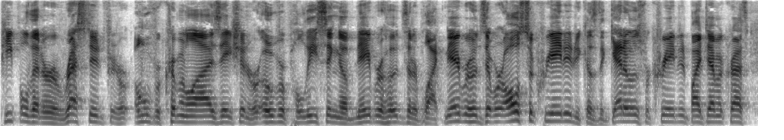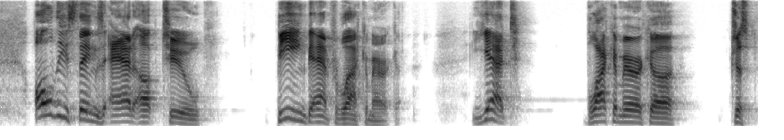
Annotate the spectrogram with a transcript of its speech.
people that are arrested for over criminalization or over policing of neighborhoods that are black neighborhoods that were also created because the ghettos were created by Democrats. All these things add up to being bad for black America. Yet, black America just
